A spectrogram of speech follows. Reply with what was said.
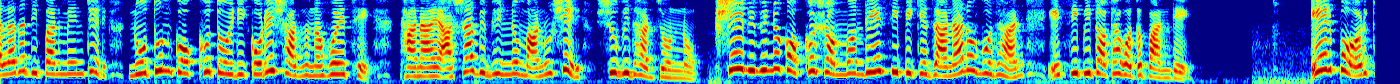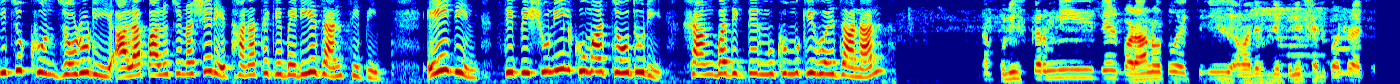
আলাদা ডিপার্টমেন্টের নতুন কক্ষ তৈরি করে সাজানো হয়েছে। থানায় আসা বিভিন্ন মানুষের সুবিধার জন্য। সেই বিভিন্ন কক্ষ সম্বন্ধে সিপিকে জানান ও বোঝান এসিপি তথাগত পাণ্ডে। এরপর কিছুক্ষণ জরুরি আলাপ আলোচনা সেরে থানা থেকে বেরিয়ে যান সিপি। এই দিন সিপি সুনীল কুমার চৌধুরী সাংবাদিকদের মুখোমুখি হয়ে জানান না পুলিশ কর্মীদের বাড়ানো তো অ্যাকচুয়ালি আমাদের যে পুলিশ হেডকোয়ার্টার আছে,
